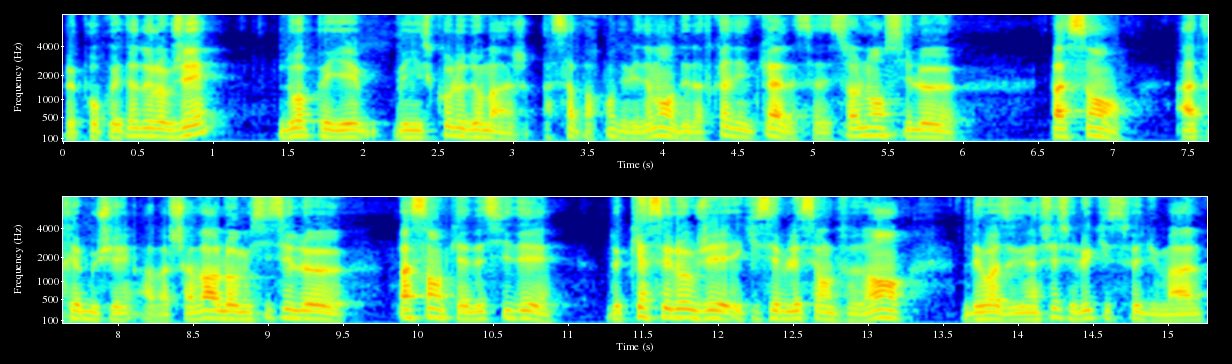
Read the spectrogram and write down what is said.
le propriétaire de l'objet doit payer Benisco le dommage. À ça, par contre, évidemment, des dafka c'est seulement si le passant a trébuché, chavar l'homme, si c'est le passant qui a décidé de casser l'objet et qui s'est blessé en le faisant, c'est lui qui se fait du mal.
